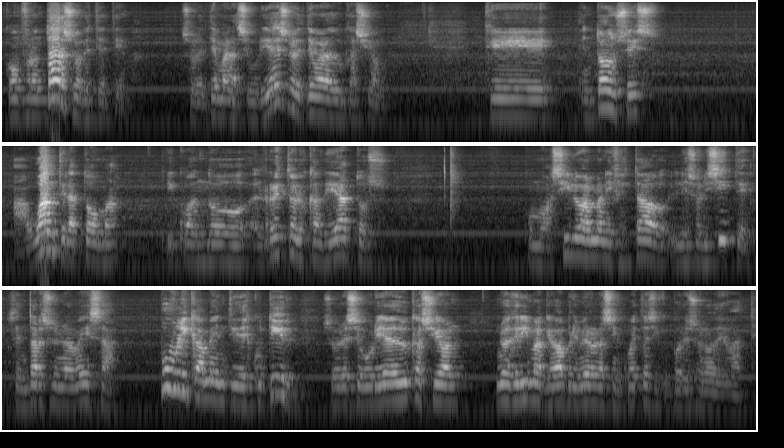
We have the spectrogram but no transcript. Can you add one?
confrontar sobre este tema, sobre el tema de la seguridad y sobre el tema de la educación. Que entonces aguante la toma y cuando el resto de los candidatos, como así lo han manifestado, le solicite sentarse en una mesa públicamente y discutir sobre seguridad y educación, no es grima que va primero en las encuestas y que por eso no debate.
